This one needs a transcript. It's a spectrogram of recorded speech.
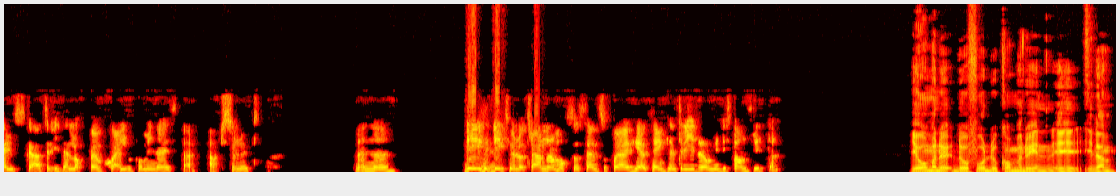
älska att rida loppen själv på mina hästar. Absolut. Men uh, det, är, det är kul att träna dem också. Sen så får jag helt enkelt rida dem i distansritten. Jo, men det, då, får, då kommer du in i, i den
